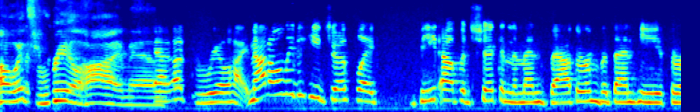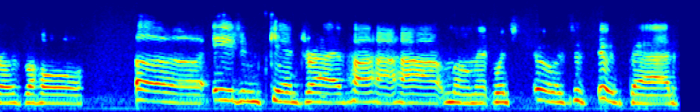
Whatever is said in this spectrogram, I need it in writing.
Oh, it's real high, man. Yeah, that's real high. Not only did he just like beat up a chick in the men's bathroom, but then he throws the whole uh Asians can't drive ha ha ha moment, which it was just it was bad.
